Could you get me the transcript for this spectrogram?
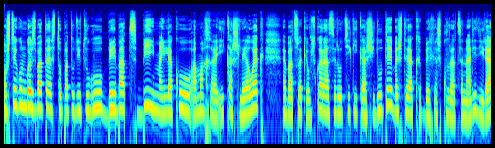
Ostegun goiz batez topatu ditugu B bat bi mailako amak ikasle hauek, batzuek Euskara zerutik ikasi dute, besteak beheskuratzen ari dira,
